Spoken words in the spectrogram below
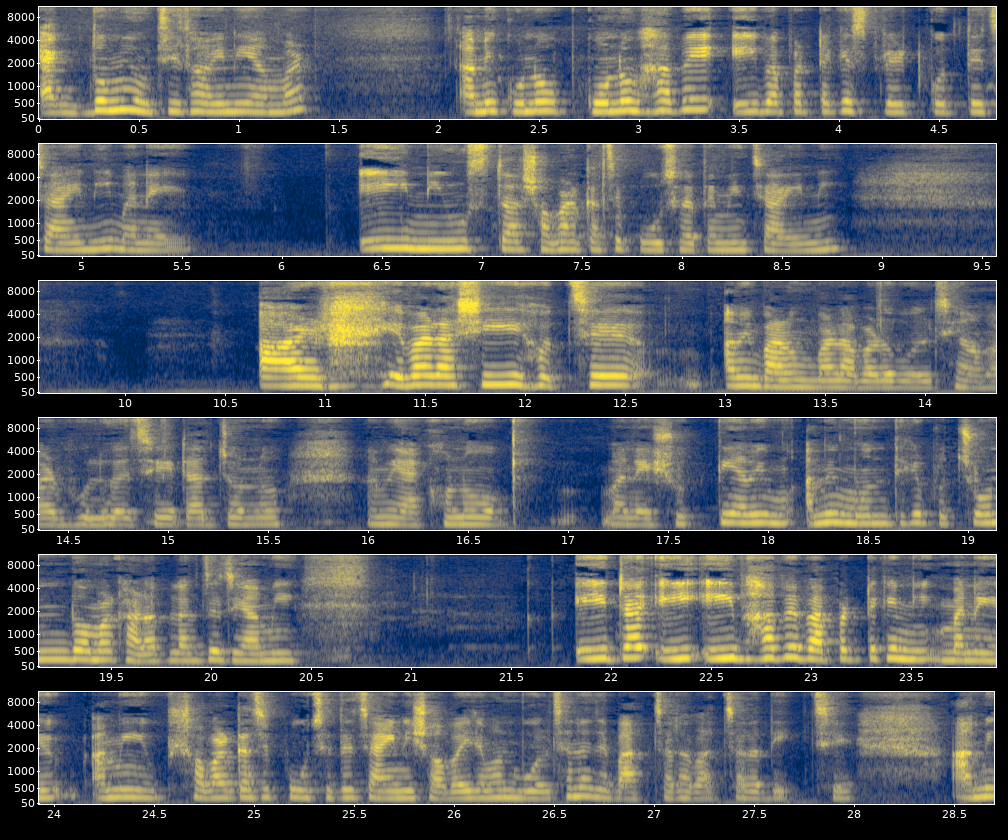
একদমই উচিত হয়নি আমার। আমি কোনো, কোনোভাবে এই ব্যাপারটাকে স্প্রেড করতে চাইনি মানে এই নিউজটা সবার কাছে পৌঁছাতে আমি চাইনি। আর এবার আসি হচ্ছে, আমি বারংবার আবারও বলছি, আমার ভুল হয়েছে এটার জন্য। আমি এখনও মানে সত্যি আমি আমি মন থেকে প্রচণ্ড আমার খারাপ লাগছে যে আমি এইটা, এই, এইভাবে ব্যাপারটাকে মানে আমি সবার কাছে পৌঁছাতে চাইনি। সবাই যেমন বলছে না যে বাচ্চারা বাচ্চারা দেখছে। আমি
